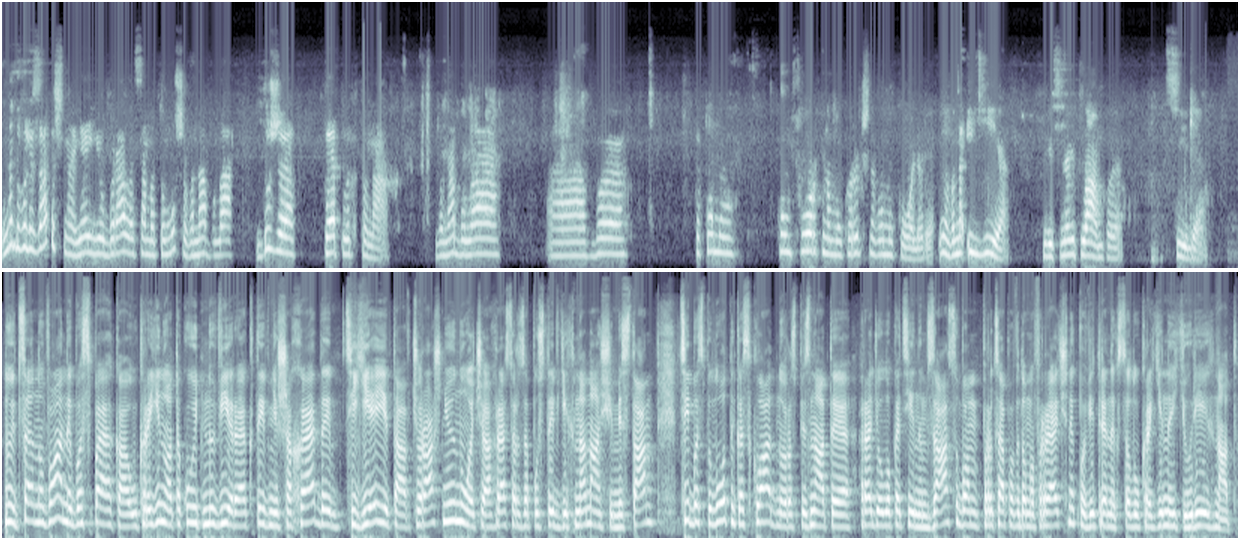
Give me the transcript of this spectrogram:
Вона доволі затишна, я її обирала саме тому, що вона була в дуже теплих тонах. Вона була а, в такому комфортному коричневому кольорі. Ну, вона і є. Дивіться, навіть лампи цілі. Ну і це нова небезпека. Україну атакують нові реактивні шахеди. Цієї та вчорашньої ночі агресор запустив їх на наші міста. Ці безпілотники складно розпізнати радіолокаційним засобом. Про це повідомив речник повітряних сил України Юрій Ігнат.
